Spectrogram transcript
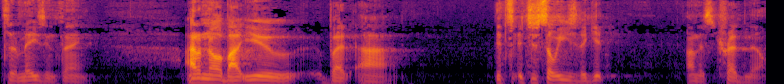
It's an amazing thing. I don't know about you, but uh, it's, it's just so easy to get on this treadmill.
